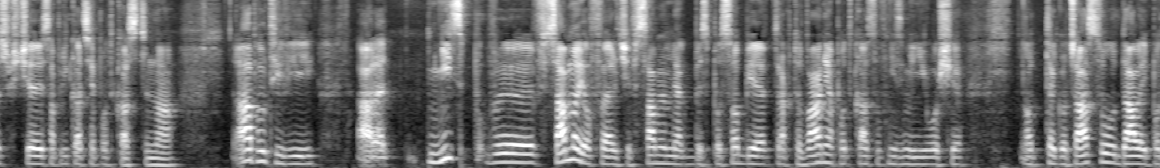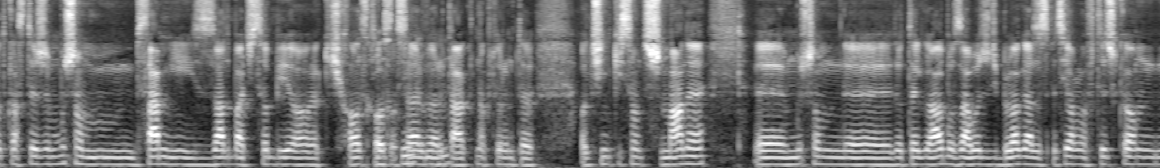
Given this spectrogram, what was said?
Oczywiście jest aplikacja podcasty na Apple TV, ale nic w, w samej ofercie, w samym jakby sposobie traktowania podcastów nie zmieniło się od tego czasu. Dalej podcasterzy muszą sami zadbać sobie o jakiś hosting, hosting o serwer, mm. tak, na którym te odcinki są trzymane. E, muszą e, do tego albo założyć bloga ze specjalną wtyczką,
